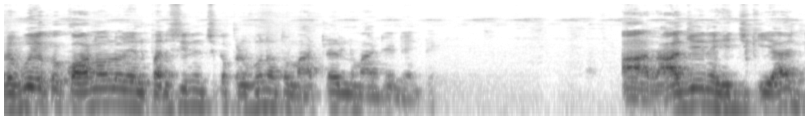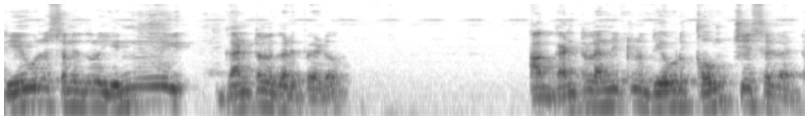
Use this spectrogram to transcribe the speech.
ప్రభు యొక్క కోణంలో నేను పరిశీలించక ప్రభు నాతో మాట్లాడిన మాట ఏంటంటే ఆ రాజైన హిజ్కియా దేవుని సన్నిధిలో ఎన్ని గంటలు గడిపాడో ఆ గంటలన్నింటిలో దేవుడు కౌంట్ చేశాడంట.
